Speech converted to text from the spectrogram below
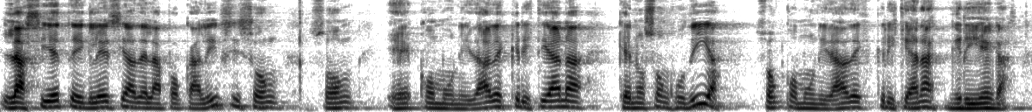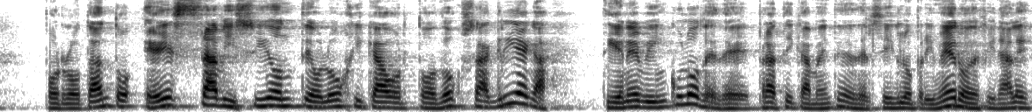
las siete iglesias del Apocalipsis son, son comunidades cristianas que no son judías, son comunidades cristianas griegas. Por lo tanto, esa visión teológica ortodoxa griega tiene vínculo desde prácticamente desde el siglo I, de finales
